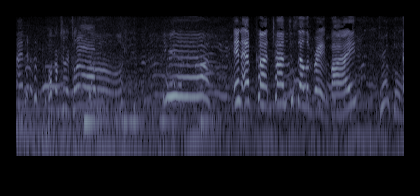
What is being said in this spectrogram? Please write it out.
I know. Welcome to the club. Yeah. In Epcot, time to celebrate by Drinking.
